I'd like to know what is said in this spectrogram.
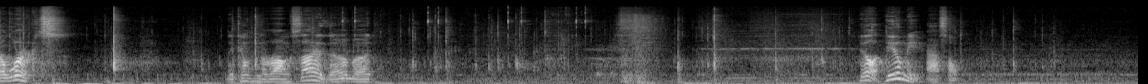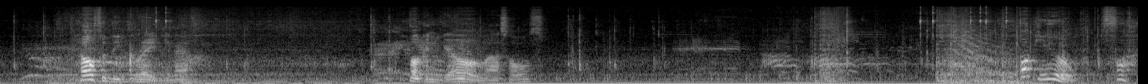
That worked. They come from the wrong side though, but heal heal me, asshole. Health would be great, you know. Fucking go, assholes. Fuck you. Fuck.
